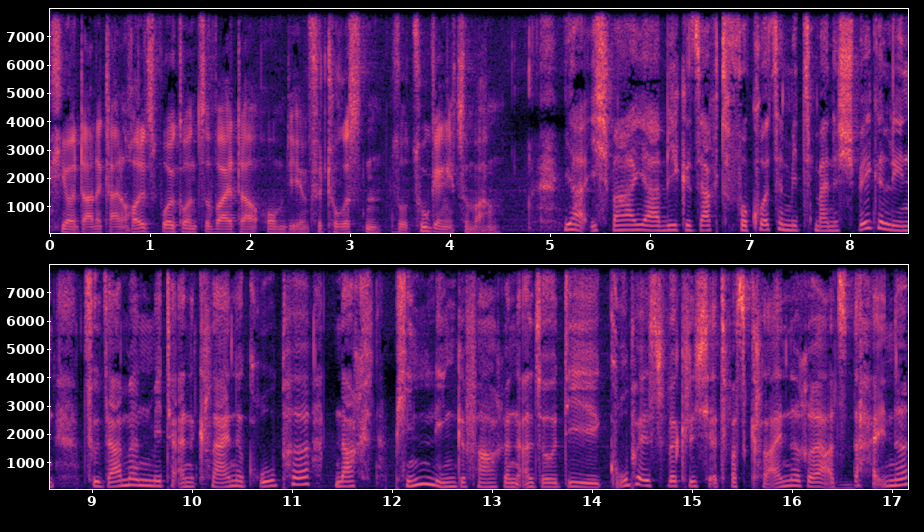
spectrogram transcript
hier und da eine kleine Holzbrücke und so weiter, um die eben für Touristen so zugänglich zu machen. Ja, ich war ja, wie gesagt, vor kurzem mit meiner Schwägerin zusammen mit einer kleinen Gruppe nach Pinling gefahren. Also die Gruppe ist wirklich etwas kleinere als mhm. deine.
